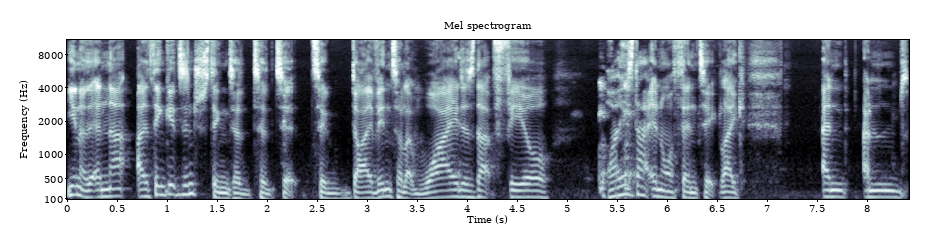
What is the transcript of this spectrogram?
you know, and that I think it's interesting to, to to to dive into like why does that feel? Why is that inauthentic? Like, and and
